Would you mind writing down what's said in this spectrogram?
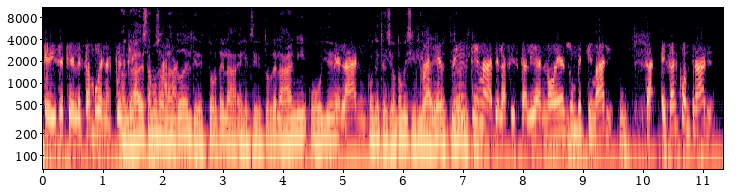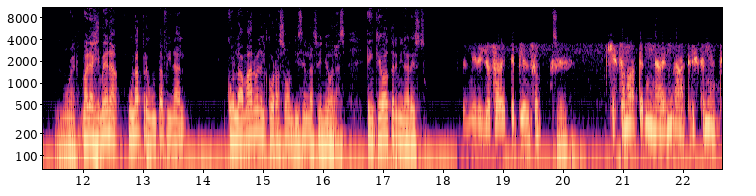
Que dice que él es tan buena. Pues Andrade, que- estamos hablando del director de la, el exdirector de la ANI, hoy De la ANI. con detención domiciliaria Ani es metido en el de la fiscalía, no es un victimario. Mm. O sea, es al contrario. Bueno, María Jimena, una pregunta final. Con la mano en el corazón, dicen las señoras, ¿en qué va a terminar esto? Pues mire, yo sabe qué pienso, Sí. que esto no va a terminar en nada, tristemente.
